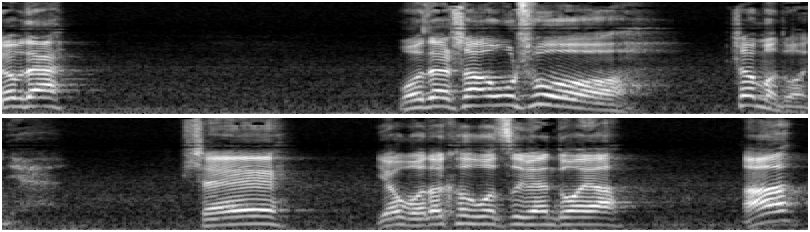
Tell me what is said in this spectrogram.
对不对？我在商务处这么多年，谁？有我的客户资源多呀，啊！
